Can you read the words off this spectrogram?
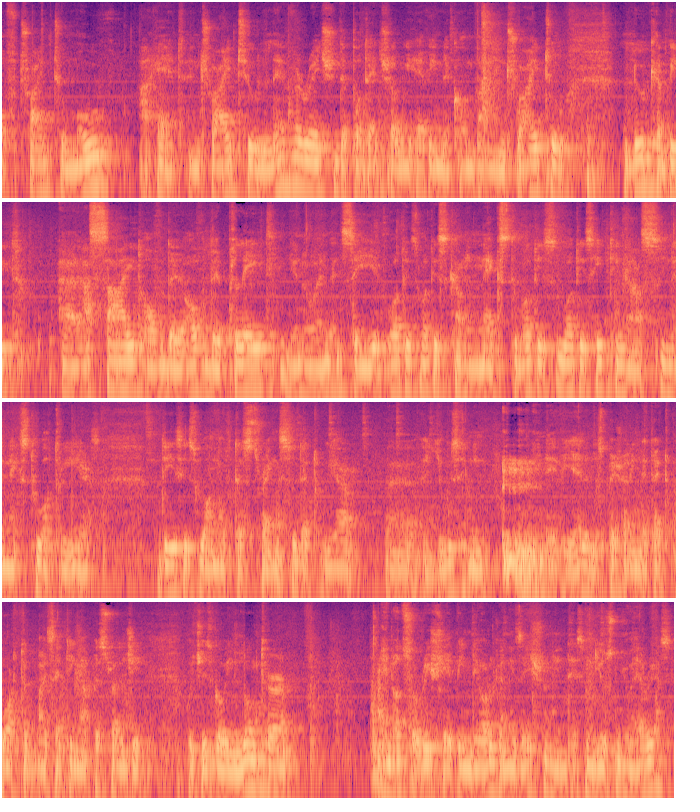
of trying to move ahead and try to leverage the potential we have in the company and try to look a bit uh, aside of the of the plate, you know, and, and see what is what is coming next, what is what is hitting us in the next two or three years. This is one of the strengths that we are uh, using in, in AVL, and especially in the tech headquarter by setting up a strategy which is going long term and also reshaping the organization in these new areas.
